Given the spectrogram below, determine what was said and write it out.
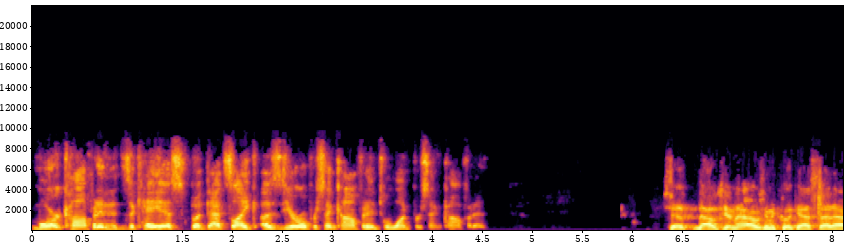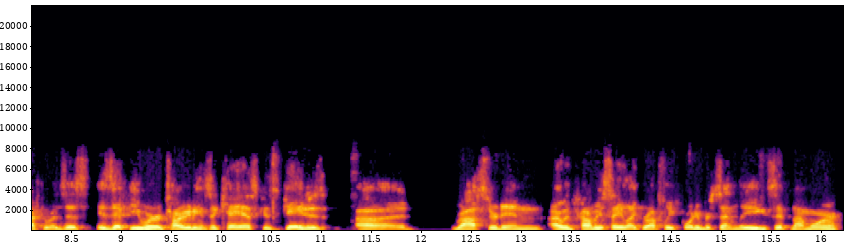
more confident in Zaccheaus, but that's like a zero percent confident to one percent confident. So that was gonna I was gonna quick ask that afterwards. Is is if you were targeting Zaccheaus because Gage is uh, rostered in, I would probably say like roughly forty percent leagues, if not more.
